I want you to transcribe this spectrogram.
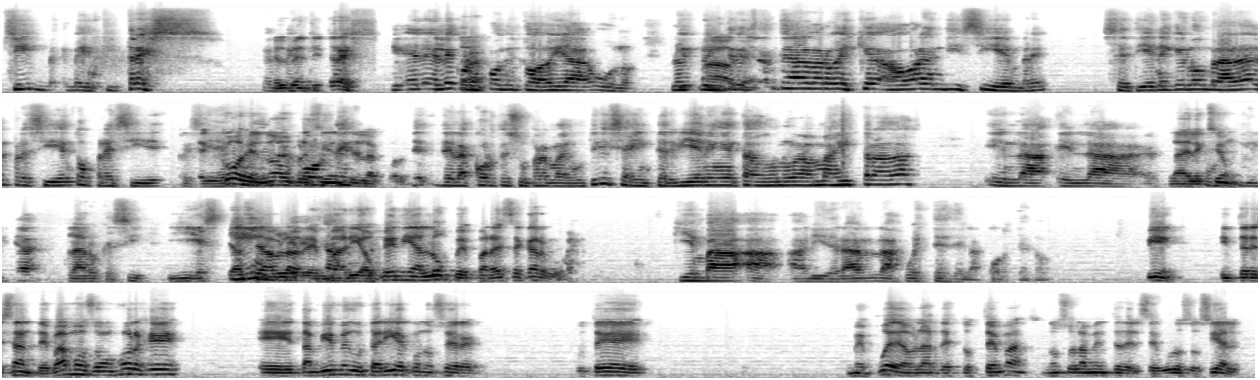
sí, 23. El, 23. Él, le corresponde todavía uno. Lo, ah, interesante, Álvaro, es que ahora en diciembre se tiene que nombrar al presidente o presidente el nuevo presidente de la Corte. De, la Corte Suprema de Justicia. Intervienen estas dos nuevas magistradas en la, en la, la elección. Claro que sí. Y es ya se habla de María Eugenia López para ese cargo. ¿Quién va a, liderar las huestes de la Corte? ¿no? Bien, interesante. Vamos, don Jorge. Eh, también me gustaría conocer, usted me puede hablar de estos temas, no solamente del Seguro Social.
